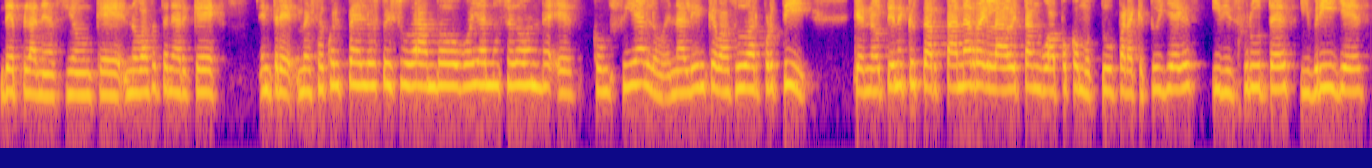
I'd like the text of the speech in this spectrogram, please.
de planeación, que no vas a tener que, entre me saco el pelo, estoy sudando, voy a no sé dónde, es confíalo en alguien que va a sudar por ti, que no tiene que estar tan arreglado y tan guapo como tú para que tú llegues y disfrutes y brilles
